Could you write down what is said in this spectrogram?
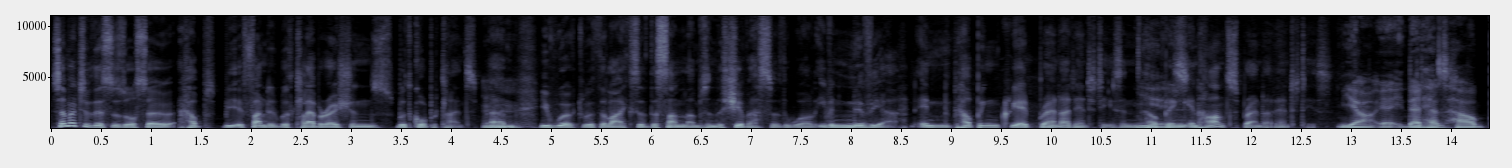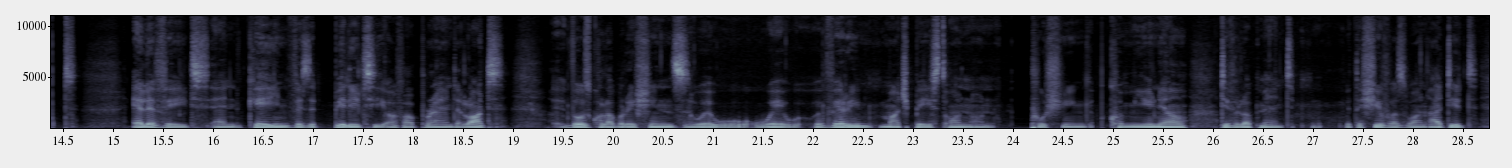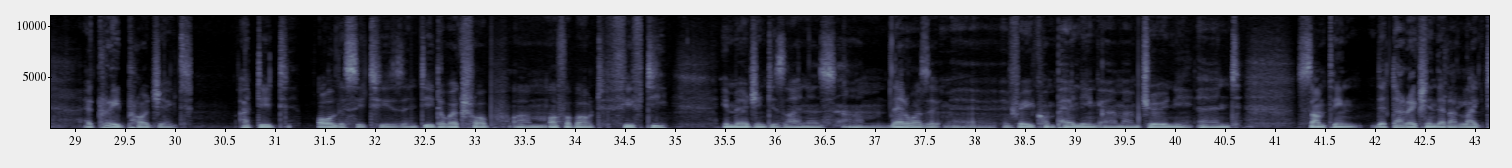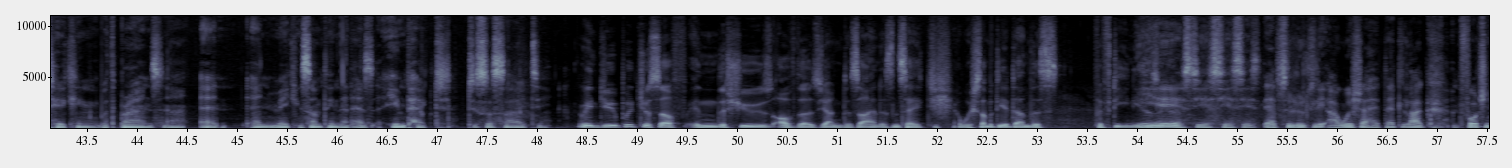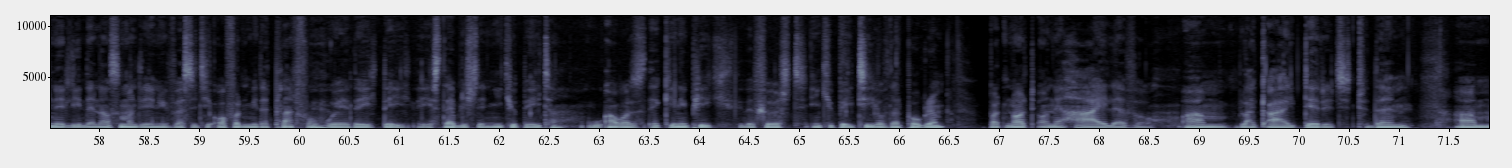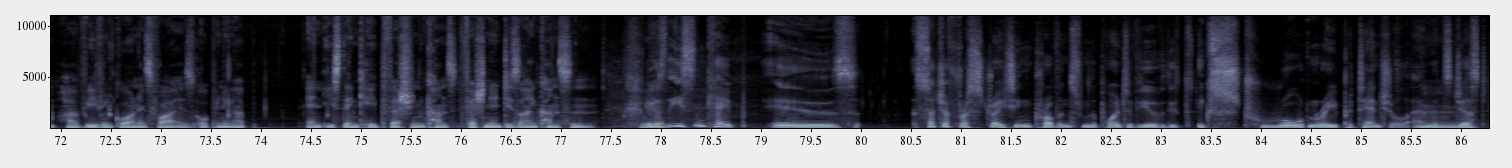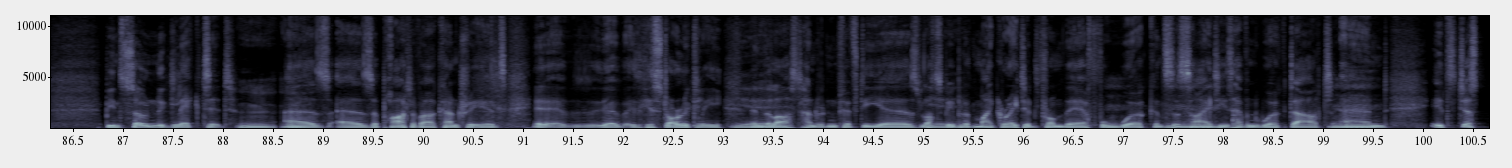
So much of this is also helped be funded with collaborations with corporate clients. Mm. Um, you've worked with the likes of the Sanlams and the Chivas of the world, even Nivea, in helping create brand identities and yes. helping enhance brand identities. Yeah, that has helped elevate and gain visibility of our brand a lot those collaborations were, were, were very much based on, on pushing communal development. With the Chivas one, I did a great project. I did all the cities and did a workshop um, of about 50 emerging designers. Um, that was a, a very compelling um, um, journey and something, the direction that I like taking with brands uh, and, and making something that has impact to society. I mean, do you put yourself in the shoes of those young designers and say, I wish somebody had done this 15 years yes, ago. Yes, yes, yes, absolutely. I wish I had that luck. Unfortunately, the Nelson Mandela University offered me that platform yeah. where they, they, they established an incubator. I was a guinea pig, the first incubatee of that program, but not on a high level. Um, like I did it to them. Um, I've even gone as far as opening up an Eastern Cape Fashion Fashion and Design concern. because the Eastern Cape is such a frustrating province from the point of view of its extraordinary potential, and mm. it's just been so neglected mm, mm. as as a part of our country. It's uh, you know, historically yeah. in the last 150 years, lots yeah. of people have migrated from there for mm. work, and mm. societies haven't worked out, mm. and it's just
